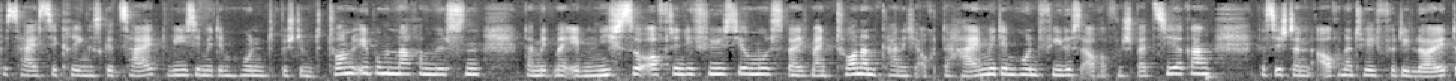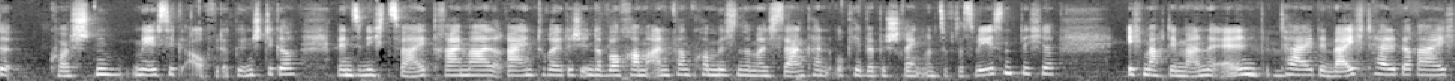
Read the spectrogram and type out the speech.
Das heißt, sie kriegen es gezeigt, wie sie mit dem Hund bestimmte Turnübungen machen müssen, damit man eben nicht so oft in die Physio muss. Weil ich meine, Turnen kann ich auch daheim mit dem Hund, vieles auch auf dem Spaziergang. Das ist dann auch natürlich für die Leute kostenmäßig auch wieder günstiger, wenn sie nicht zwei, dreimal rein theoretisch in der Woche am Anfang kommen müssen, sondern ich sagen kann, okay, wir beschränken uns auf das Wesentliche. Ich mache den manuellen mhm. Teil, den Weichteilbereich.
